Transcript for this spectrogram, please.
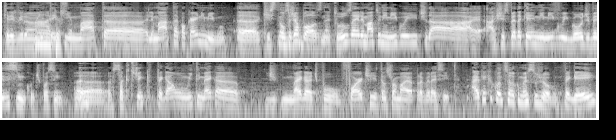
que ele vira um Ah, item que mata. Ele mata qualquer inimigo. ah, que não seja boss, né? Tu usa ele, mata o inimigo e te dá a, a XP daquele inimigo e gold vezes 5, tipo assim. Ah, só que tu tinha que pegar um item mega. De, mega, tipo, forte e transformar pra virar esse item. Aí o que, que aconteceu no começo do jogo? Peguei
